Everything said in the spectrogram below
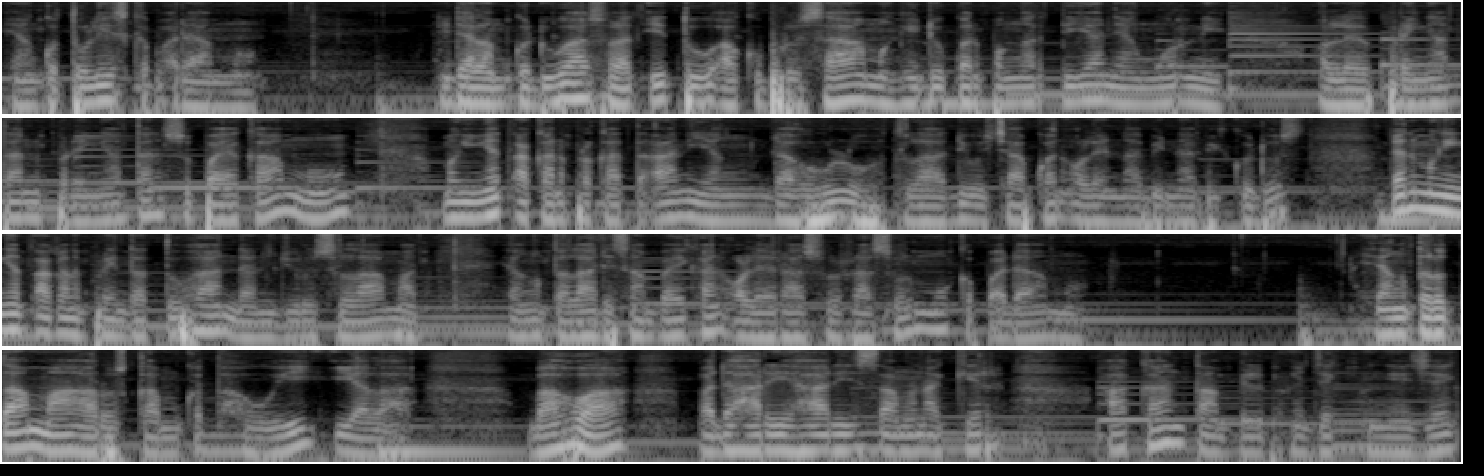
yang kutulis kepadamu. Di dalam kedua surat itu aku berusaha menghidupkan pengertian yang murni oleh peringatan-peringatan supaya kamu mengingat akan perkataan yang dahulu telah diucapkan oleh nabi-nabi kudus dan mengingat akan perintah Tuhan dan juru selamat yang telah disampaikan oleh rasul-rasulmu kepadamu. Yang terutama harus kamu ketahui ialah bahwa pada hari-hari zaman akhir akan tampil pengejek-pengejek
